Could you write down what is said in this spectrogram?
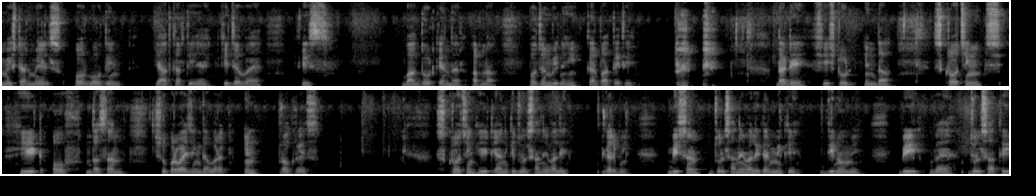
missed her meals और वो दिन याद करती है कि जब वह इस बागदौड़ के अंदर अपना भोजन भी नहीं कर पाती थी। The day she stood in the scorching heat of the sun supervising the work in progress scorching heat यानी कि झुलसाने वाली गर्मी। भीषण झुलसाने वाली गर्मी के दिनों में भी वह झुलसाती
